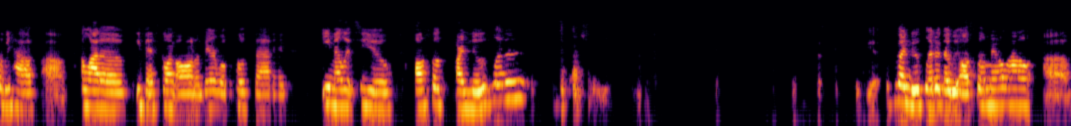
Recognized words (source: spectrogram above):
So we have um, a lot of events going on on there. We'll post that and email it to you. Also, our newsletter. This is our newsletter that we also mail out uh,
